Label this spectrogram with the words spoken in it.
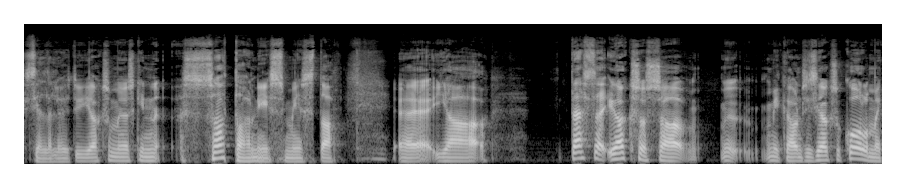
sieltä löytyy jakso myöskin satanismista – ja tässä jaksossa, mikä on siis jakso kolme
